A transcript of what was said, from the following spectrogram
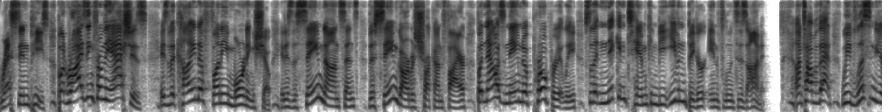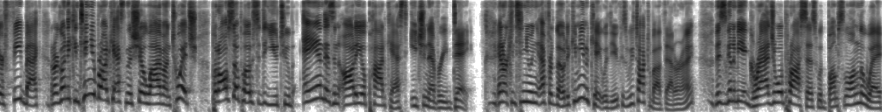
Rest in peace. But rising from the ashes is the Kinda Funny morning show. It is the same nonsense, the same garbage truck on fire, but now it's named appropriately so that Nick and Tim can be even bigger influences on it. On top of that, we've listened to your feedback and are going to continue broadcasting the show live on Twitch, but also posted to YouTube and as an audio podcast each and every day. And our continuing effort, though, to communicate with you, because we've talked about that, all right? This is going to be a gradual process with bumps along the way,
